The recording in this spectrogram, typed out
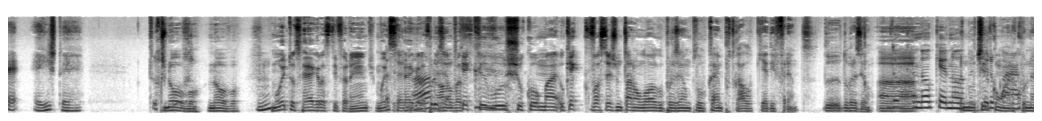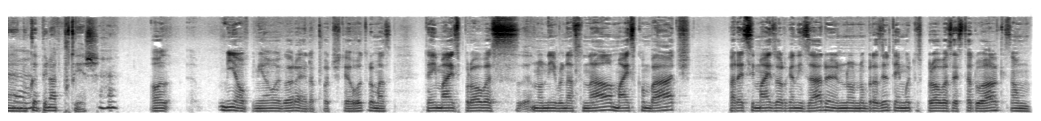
É, é isto? É. Novo, novo. Muitas regras diferentes, muitas regras por exemplo, o que é que vos chocou mais? O que é que vocês notaram logo, por exemplo, cá em Portugal, que é diferente de- do Brasil? Ah, Do- no que? No, no no tiro com arco, né? Ah. no campeonato português. ó, minha opinião agora, ela pode ter outra, mas tem mais provas no nível nacional, mais combate, parece mais organizado. No, no Brasil tem muitas provas estadual que são,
